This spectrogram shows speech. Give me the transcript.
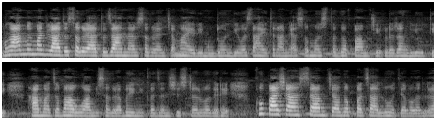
मग आम्ही म्हटलं आता सगळे आता जाणार सगळ्यांच्या माहेरी मग दोन दिवस आहे तर आम्ही असं मस्त गप्पा आमची इकडे रंगली होती. हा माझा भाऊ आम्ही सगळ्या बहिणी कजन सिस्टर वगैरे. खूप अशा अशा आमच्या गप्पा चालू होत्या बघा.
